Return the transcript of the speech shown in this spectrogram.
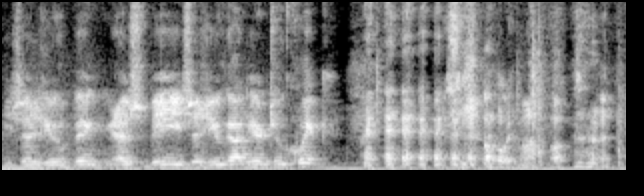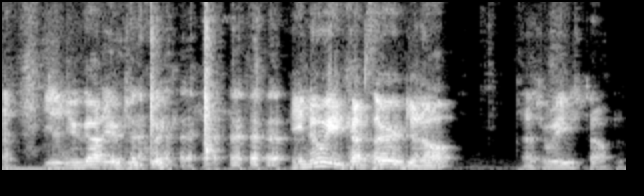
He says, you big SB, he says, you got here too quick. He called him out. He said, you got here too quick. He knew he'd cut third, you know. That's the way he stopped it.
